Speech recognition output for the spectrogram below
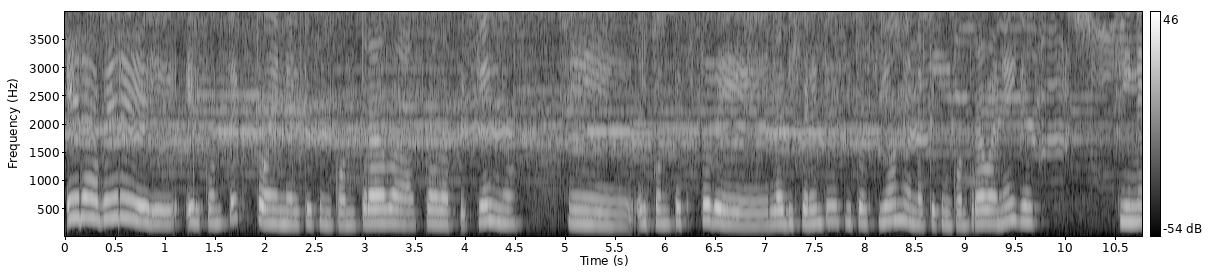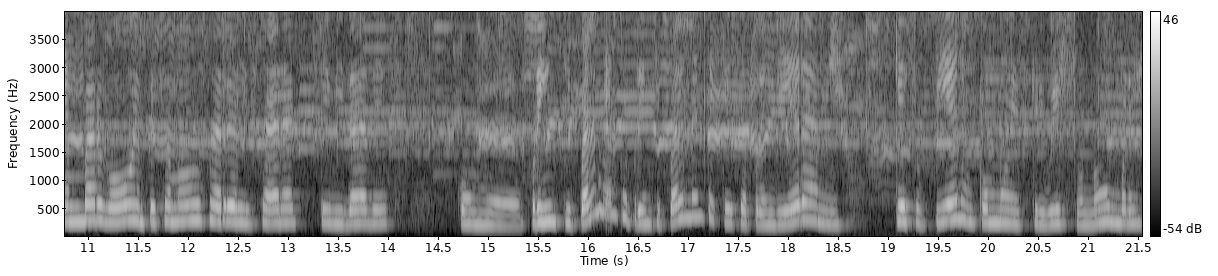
era ver el, contexto en el que se encontraba cada pequeño, eh, el contexto de la diferente situación en la que se encontraban ellos. Sin embargo, empezamos a realizar actividades como principalmente, principalmente que se aprendieran, que supieran cómo escribir su nombre.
